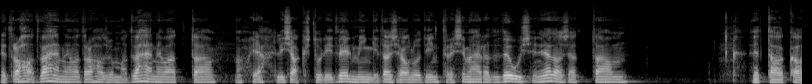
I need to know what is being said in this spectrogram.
need rahad vähenevad, rahasummad vähenevad, noh jah, lisaks tulid veel mingid asjaolud, intressimäärade tõus ja nii edasi, et et aga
